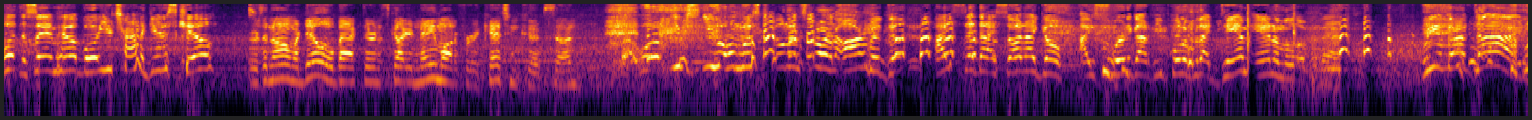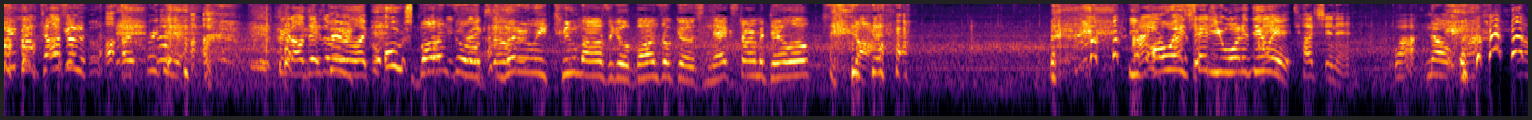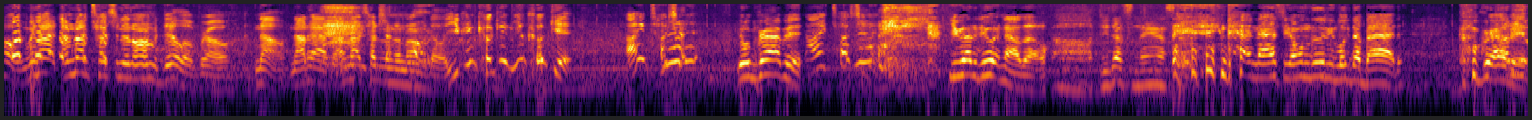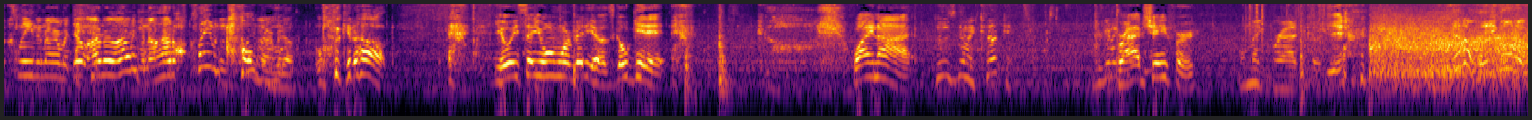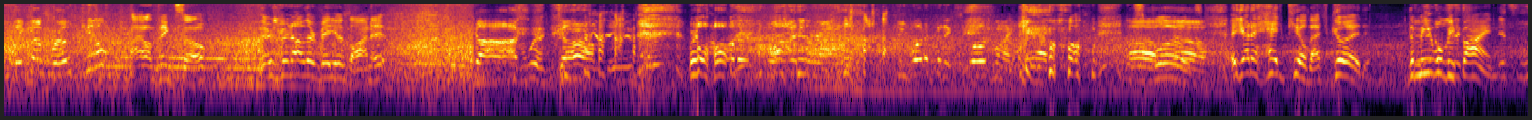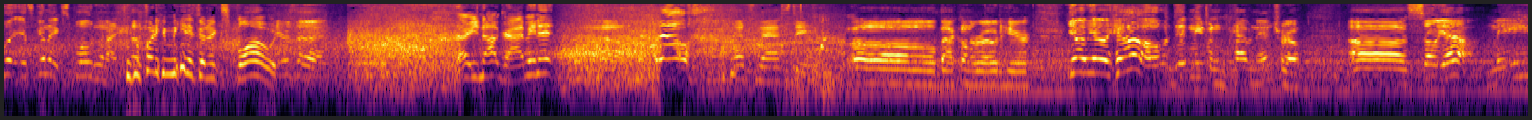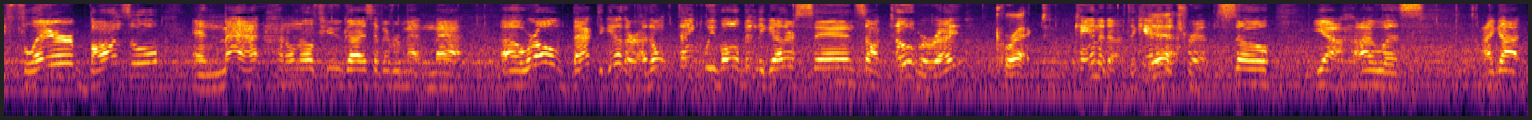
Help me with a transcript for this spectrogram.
What the Sam Hell boy? You trying to get us killed? There's an armadillo back there and it's got your name on it for a catch and cook, son. Well, you you almost killed us for an armadillo. I said that I saw it and I go, I swear to God, if you pulled over that damn animal over there, we about died. We've been talking- Uh, uh, freaking, uh, freaking all day. Somebody Dude, were like, oh, sh- Bonzo, Greg's over. literally two miles ago, Bonzo goes, next armadillo, stop. You always said you want to do I ain't it. touching it. What? No, what? no, we're not. I'm not touching an armadillo, bro. No, not happening. I'm not touching an armadillo. You can cook it. You cook it. I ain't touching it. Go grab it. I ain't touching it. You got to do it now, though. Oh, dude, that's nasty. Ain't that nasty? Don't let it look that bad. Go grab How grab do you it. clean an armadillo? I don't, I don't even know how to clean, Oh, clean an armadillo. look it up. You always say you want more videos. Go get it. Why not? Who's gonna cook it? You're gonna Brad cook Schaefer. We'll make Brad cook it. Yeah. Is it illegal to pick up roadkill? I don't think so. There's been other videos on it. God, we're dumb, dude. Oh, there's flies around. Dude, what if it explodes when I grab it? Explodes. Oh, it got a head kill. That's good. The meat will be fine. It's it's gonna explode when I touch it. What do you mean it's gonna explode? Here's a Are you not grabbing it? That's nasty. Oh, back on the road here. Yo, yo, yo! Didn't even have an intro. Uh, so yeah, me, Flair, Bonzel, and Matt. I don't know if you guys have ever met Matt. Uh, we're all back together. I don't think we've all been together since October, right? Correct. Canada, the Canada Yeah. trip. So, yeah, I was, I got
